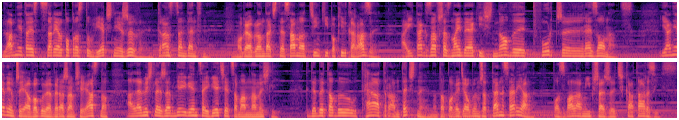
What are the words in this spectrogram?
Dla mnie to jest serial po prostu wiecznie żywy, transcendentny. Mogę oglądać te same odcinki po kilka razy, a i tak zawsze znajdę jakiś nowy, twórczy rezonans. Ja nie wiem, czy ja w ogóle wyrażam się jasno, ale myślę, że mniej więcej wiecie, co mam na myśli. Gdyby to był teatr antyczny, no to powiedziałbym, że ten serial pozwala mi przeżyć katarzis.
